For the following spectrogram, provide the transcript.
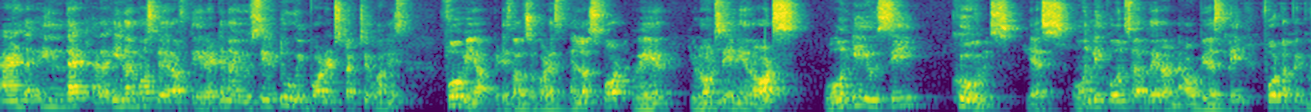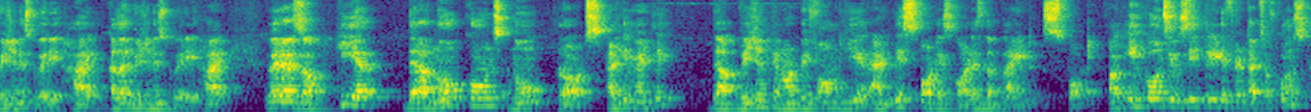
and in that uh, innermost layer of the retina you see two important structure. One is fovea. It is also called as yellow spot where you don't see any rods. Only you see cones. Yes only cones are there and obviously photopic vision is very high color vision is very high. Whereas uh, here there are no cones no rods. Ultimately the vision cannot be formed here and this spot is called as the blind spot. Okay, in cones you see three different types of cones.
